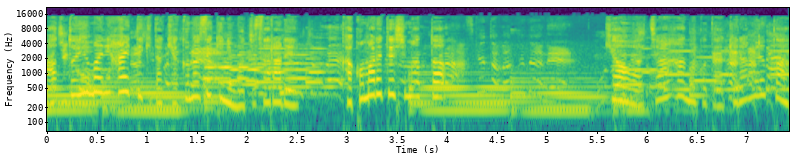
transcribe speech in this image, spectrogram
あっという間に入ってきた客の席に持ち去られ囲まれてしまった。今日はチャーハンのこと諦めるか。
